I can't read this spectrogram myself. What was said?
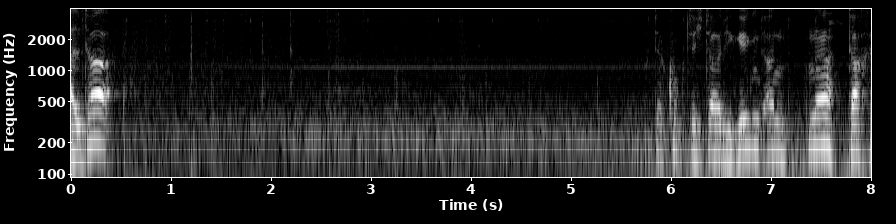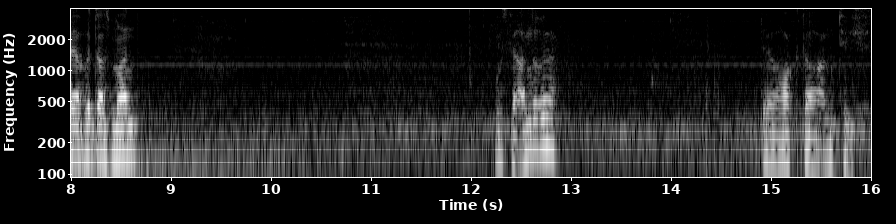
Alter. Der guckt sich da die Gegend an. Na, Tag, Herr Rittersmann. Wo ist der andere? Der hockt da am Tisch.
